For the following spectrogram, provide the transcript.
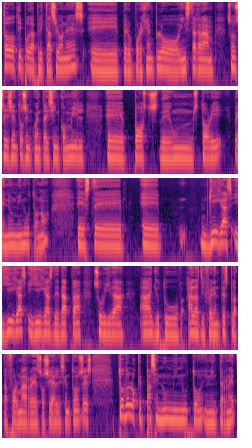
todo tipo de aplicaciones, eh, pero por ejemplo Instagram son 655 mil posts de un story en un minuto, ¿no? Este, eh, gigas y gigas y gigas de data subida a YouTube, a las diferentes plataformas, redes sociales. Entonces, todo lo que pasa en un minuto en Internet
